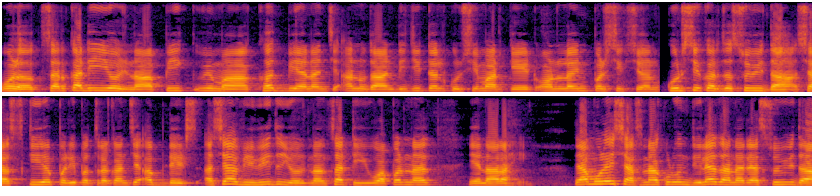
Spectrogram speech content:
ओळख सरकारी योजना पीक विमा खत बियाणांचे अनुदान डिजिटल कृषी मार्केट ऑनलाईन प्रशिक्षण कृषी कर्ज सुविधा शासकीय परिपत्रकांचे अपडेट्स अशा विविध योजनांसाठी वापरण्यात येणार आहे. त्यामुळे शासनाकडून दिल्या जाणाऱ्या सुविधा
